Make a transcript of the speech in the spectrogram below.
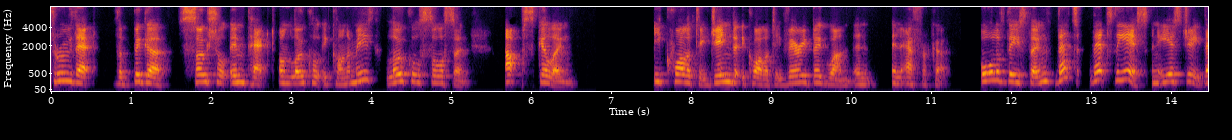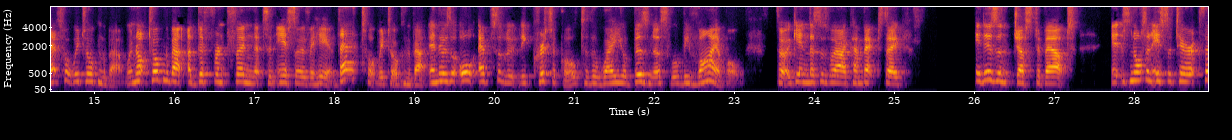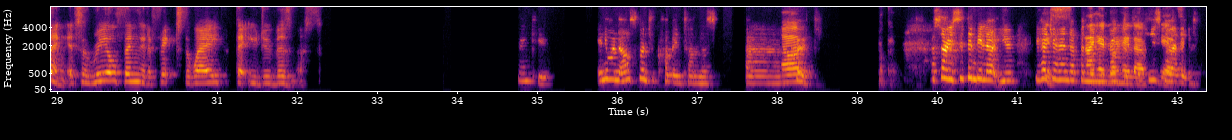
through that the bigger social impact on local economies local sourcing upskilling, equality, gender equality, very big one in, in Africa. All of these things, that's that's the S in ESG. That's what we're talking about. We're not talking about a different thing that's an S over here. That's what we're talking about. And those are all absolutely critical to the way your business will be viable. So again, this is where I come back to say it isn't just about it's not an esoteric thing. It's a real thing that affects the way that you do business. Thank you. Anyone else want to comment on this? Uh, um, okay. Oh, sorry, below you, you had yes, your hand up and then I had my hand up. Please yes. go ahead.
